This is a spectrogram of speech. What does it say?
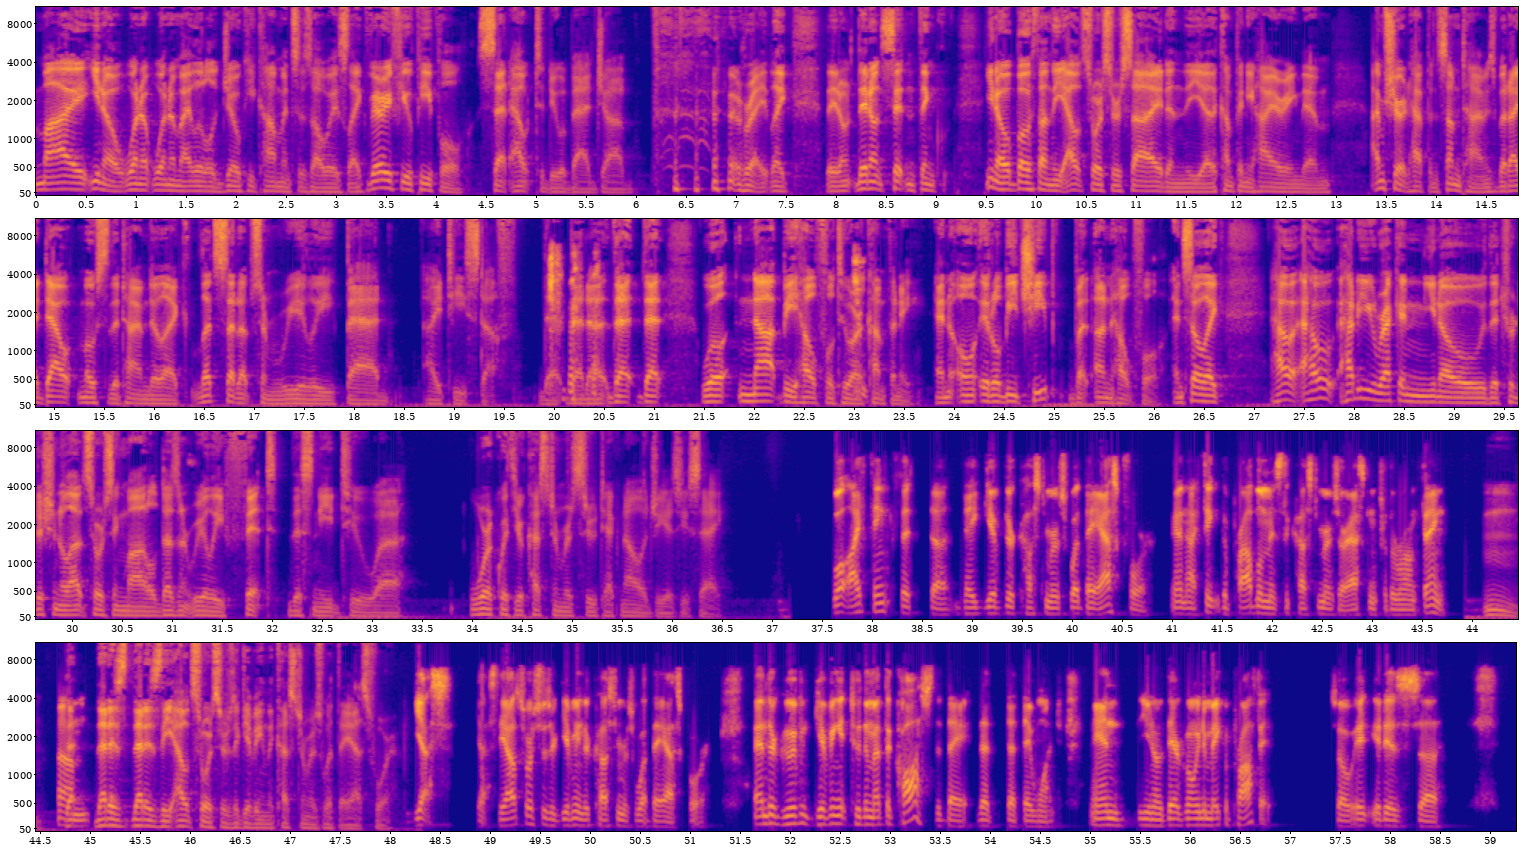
my you know one of one of my little jokey comments is always like very few people set out to do a bad job. Right? Like they don't they don't sit and think you know both on the outsourcer side and the uh, company hiring them. I'm sure it happens sometimes but i doubt most of the time they're like let's set up some really bad it stuff that that uh, that that will not be helpful to our company. And it'll be cheap but unhelpful. And so like how how how do you reckon you know the traditional outsourcing model doesn't really fit this need to uh, work with your customers through technology, as you say? Well, I think that uh, they give their customers what they ask for, and I think the problem is the customers are asking for the wrong thing. Mm. Um, that, that is that is the outsourcers are giving the customers what they ask for. Yes, yes, the outsourcers are giving their customers what they ask for, and they're giving, giving it to them at the cost that they that that they want, and you know they're going to make a profit. So it, it is uh,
